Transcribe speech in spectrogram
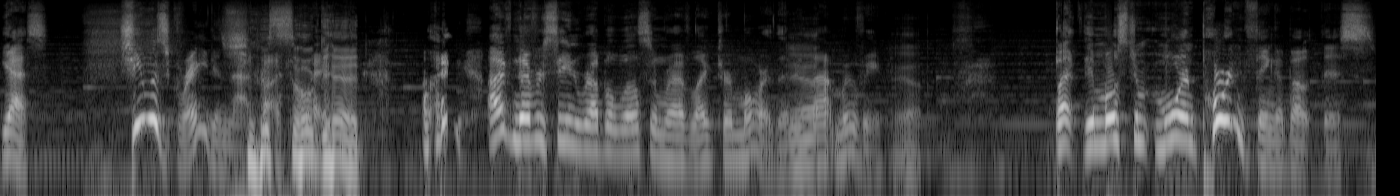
Yes, she was great in that. She was so way. good. I've never seen Rebel Wilson where I've liked her more than in that movie. Yeah. But the most more important thing about this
